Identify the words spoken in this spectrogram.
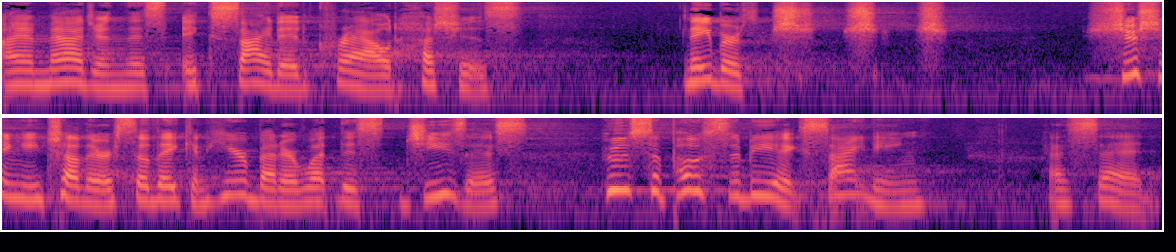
I imagine this excited crowd hushes. Neighbors shh, shh, shh, shushing each other so they can hear better what this Jesus, who's supposed to be exciting, has said.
